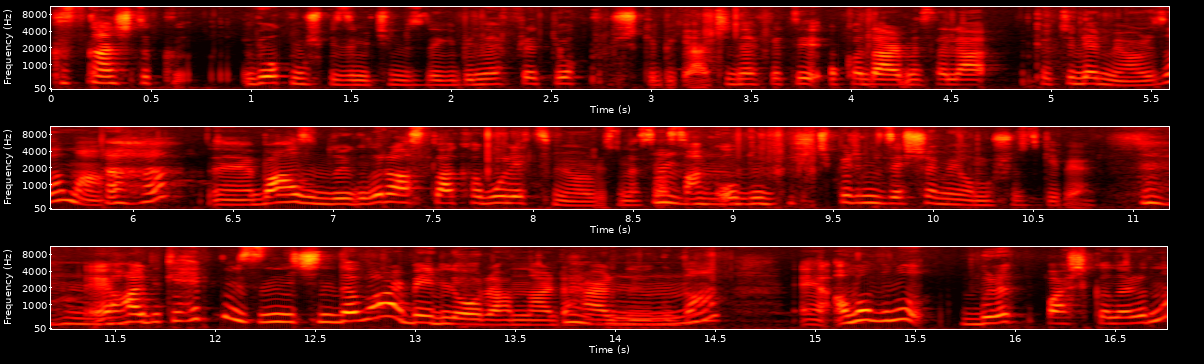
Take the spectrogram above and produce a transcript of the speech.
kıskançlık yokmuş bizim içimizde gibi, nefret yokmuş gibi. Gerçi nefreti o kadar mesela kötülemiyoruz ama Aha. e, bazı duyguları asla kabul etmiyoruz. Mesela sanki o duygu hiçbirimiz yaşamıyormuşuz gibi. E, halbuki hepimizin içinde var belli oranlarda her duygudan. E, ama bunu bırak başkalarına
